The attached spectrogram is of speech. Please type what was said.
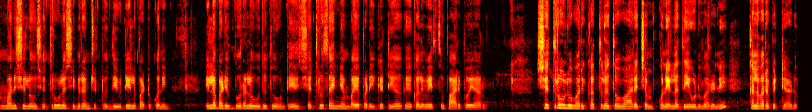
మనుషులు శత్రువుల శిబిరం చుట్టూ దివిటీలు పట్టుకొని నిలబడి బుర్రలు ఊదుతూ ఉంటే శత్రు సైన్యం భయపడి గట్టిగా కేకలు వేస్తూ పారిపోయారు. శత్రువులు వారి కత్తులతో వారే చంపుకునేలా దేవుడు వారిని కలవరపెట్టాడు.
